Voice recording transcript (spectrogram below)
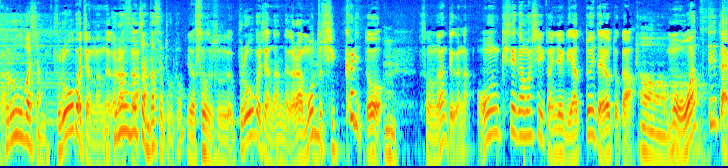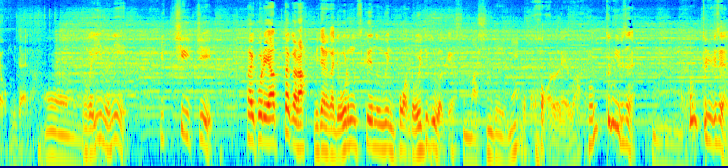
さ。プロおばちゃん。プロおばちゃんなんだからさ。プロおばちゃん出せってこと？いやそうそうそうプロおばちゃんなんだからもっとしっかりと、うん。そのなんていうかな恩着せがましい感じじゃなくてやっといたよとかもう終わってたよみたいな。のがいいのにいちいち「はいこれやったから」みたいな感じで俺の机の上にボンと置いてくるわけよ。まあしんどいよね。これは本当に許せない。うん。本当に許せない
